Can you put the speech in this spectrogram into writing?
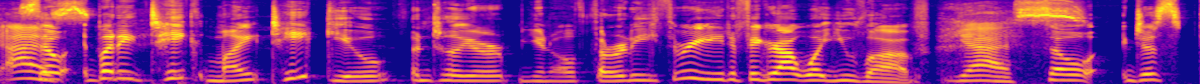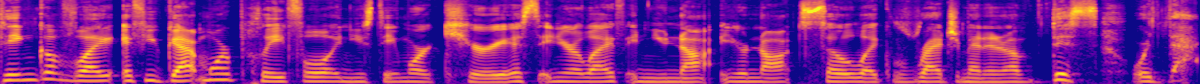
Yes. So but it take might take you until you're, you know, 33 to figure out what you love. yes. So just think of like if you get more playful and you stay more curious in your life and you not you're not so like regimented of this or that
